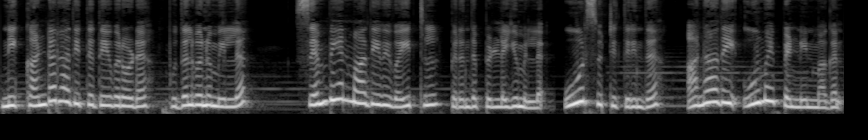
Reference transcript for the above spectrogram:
நீ கண்டராதித்த தேவரோட புதல்வனும் இல்ல. செம்பியன் மாதேவி வயிற்றில் பிறந்த பிள்ளையும் இல்ல. ஊர் சுற்றி திரிந்த அனாதை ஊமை பெண்ணின் மகன்.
